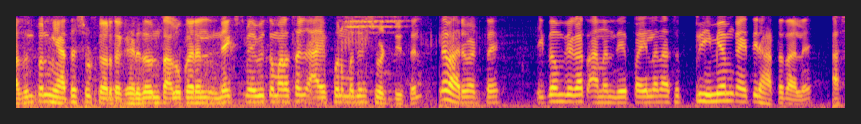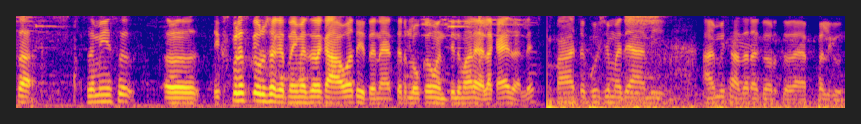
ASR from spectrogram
अजून पण मी आता शूट करतो घरी जाऊन चालू करेल. नेक्स्ट मे बी तुम्हाला सगळं आयफोनमध्ये शूट दिसेल. लय भारी वाटतंय. एकदम वेगळाच आनंद आहे. पहिल्यांदा असं प्रीमियम काहीतरी हातात आलंय. असा असं मी असं एक्सप्रेस करू शकत नाही. मी जरा गावात येतं नाही तर लोक म्हणतील मला याला काय झालंय? बाळाच्या खुशीमध्ये आम्ही आम्ही साजरा करतो ऍपल घेऊन.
